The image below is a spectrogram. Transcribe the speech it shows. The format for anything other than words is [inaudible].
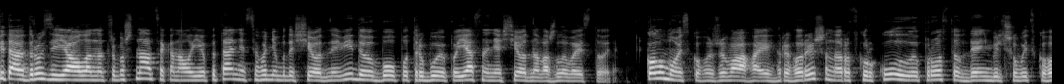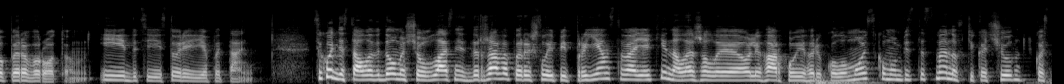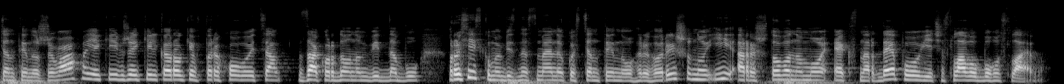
Вітаю, друзі! Я Олена Трибушна. Це канал є питання. Сьогодні буде ще одне відео, бо потребує пояснення ще одна важлива історія. Коломойського Живага і Григоришина розкуркулили просто в день більшовицького перевороту. І до цієї історії є питання. Сьогодні стало відомо, що у власність держави перейшли підприємства, які належали олігарху Ігорю Коломойському, бізнесмену втікачу Костянтину Живаго, який вже кілька років переховується за кордоном від набу, російському бізнесмену Костянтину Григоришину і арештованому екс-нардепу В'ячеславу Богуслаєву.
